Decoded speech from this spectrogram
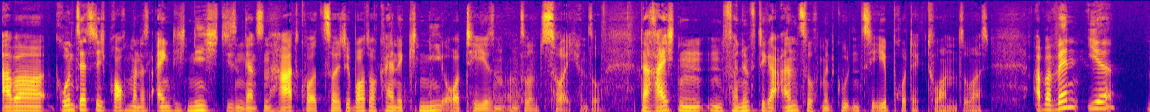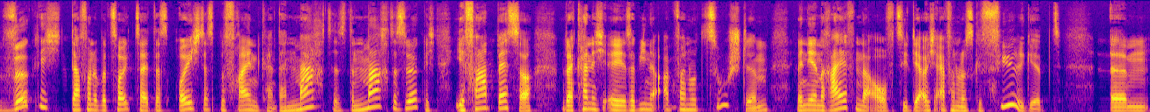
Aber grundsätzlich braucht man das eigentlich nicht, diesen ganzen Hardcore-Zeug. Ihr braucht auch keine Knieorthesen und so ein Zeug und so. Da reicht ein, ein vernünftiger Anzug mit guten CE-Protektoren und sowas. Aber wenn ihr wirklich davon überzeugt seid, dass euch das befreien kann, dann macht es, dann macht es wirklich. Ihr fahrt besser. Und da kann ich äh, Sabine einfach nur zustimmen, wenn ihr einen Reifen da aufzieht, der euch einfach nur das Gefühl gibt, ähm,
